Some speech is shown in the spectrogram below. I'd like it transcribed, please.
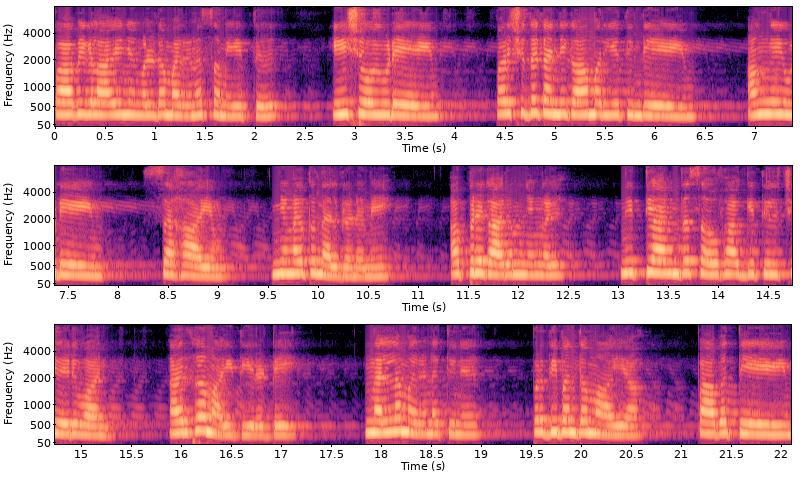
പാപികളായ ഞങ്ങളുടെ മരണസമയത്ത് ഈശോയുടെയും പരിശുദ്ധ കന്യകാമറിയത്തിന്റെയും അങ്ങയുടെയും സഹായം ഞങ്ങൾക്ക് നൽകണമേ. അപ്രകാരം ഞങ്ങൾ നിത്യാനന്ദ സൗഭാഗ്യത്തിൽ ചേരുവാൻ അർഹമായി തീരട്ടെ നല്ല മരണത്തിന് പ്രതിബന്ധമായ പാപത്തെയും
